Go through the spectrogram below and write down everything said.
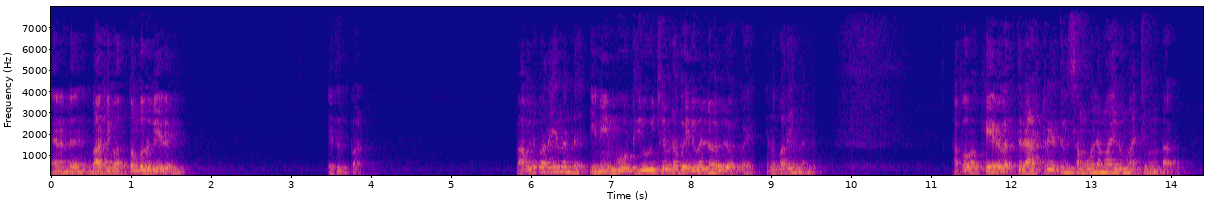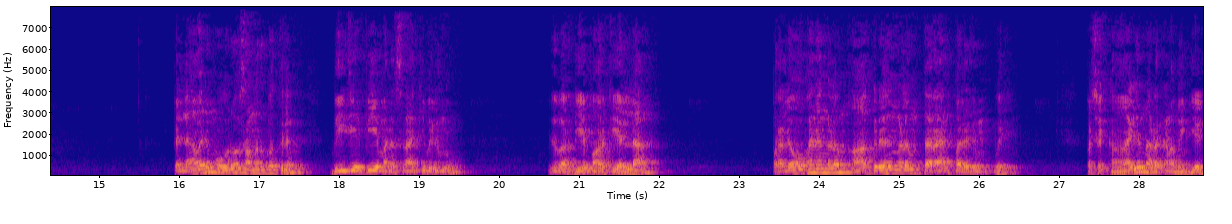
ഞാനുണ്ട് ബാക്കി പത്തൊമ്പത് പേരും എതിർപ്പാണ്. അപ്പൊ അവർ പറയുന്നുണ്ട് ഇനിയും വോട്ട് ചോദിച്ച് ഇവിടെ വരുമല്ലോ അവരൊക്കെ എന്ന് പറയുന്നുണ്ട്. അപ്പോൾ കേരളത്തിൽ രാഷ്ട്രീയത്തിൽ സമൂലമായൊരു മാറ്റം ഉണ്ടാകും ഇപ്പൊ എല്ലാവരും ഓരോ സന്ദർഭത്തിലും ബി ജെ പിയെ മനസ്സിലാക്കി വരുന്നു. ഇത് വർഗീയ പാർട്ടിയല്ല. പ്രലോഭനങ്ങളും ആഗ്രഹങ്ങളും തരാൻ പലരും വരും. പക്ഷെ കാര്യം നടക്കണമെങ്കിൽ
